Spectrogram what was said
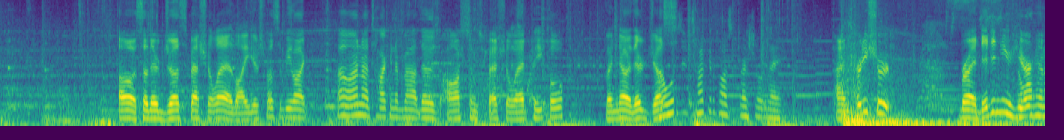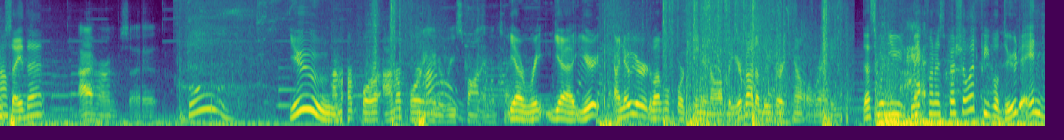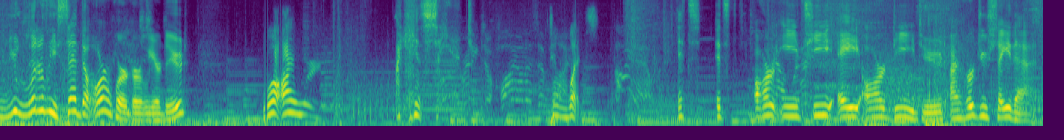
Oh, so they're just special ed. Like you're supposed to be like, oh, I'm not talking about those awesome special ed people, but no, they're just. I just. wasn't talking about special ed. I'm pretty sure. Bruh, didn't you hear him say that? I heard him say it. Who? You. I'm report. I'm reporting you to respawn entertainment. Yeah, re yeah, you're. I know you're level 14 and all, but you're about to lose your account already. That's when you make fun of special ed people, dude. And you literally said the R word earlier, dude. What R word? I can't say it. Then what? It's it's R E T A R D, dude. I heard you say that,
